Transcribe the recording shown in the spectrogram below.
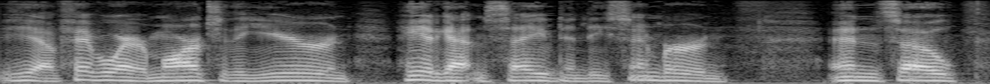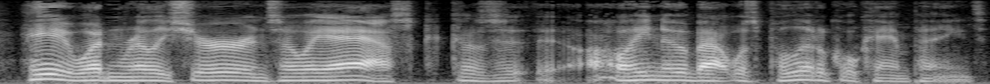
yeah February or March of the year, and he had gotten saved in December, and and so he wasn't really sure, and so he asked because all he knew about was political campaigns.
